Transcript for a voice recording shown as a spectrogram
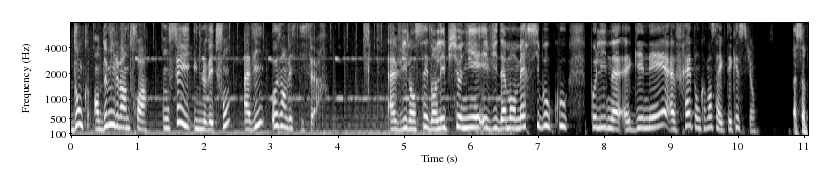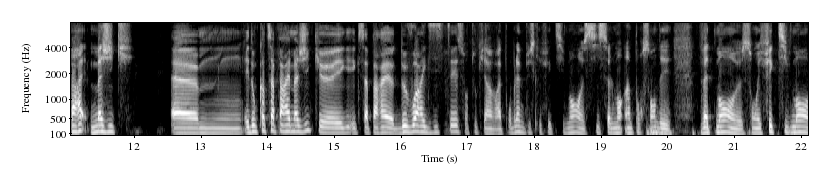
Donc en 2023, on fait une levée de fonds, avis aux investisseurs. Avis lancé dans les pionniers, évidemment. Merci beaucoup, Pauline Guéné. Fred, on commence avec tes questions. Ah, ça paraît magique. Euh, et donc quand ça paraît magique euh, et que ça paraît devoir exister, surtout qu'il y a un vrai problème, puisqu'effectivement, euh, si seulement 1% des vêtements sont effectivement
